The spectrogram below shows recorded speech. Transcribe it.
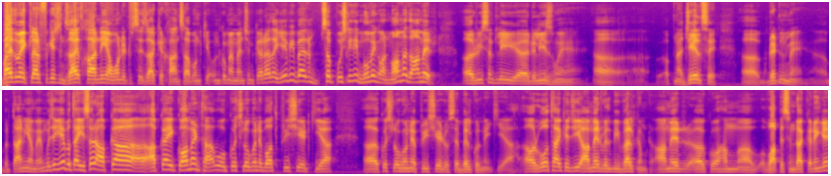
by the way clarification Zaid Khan نہیں آئی وانٹڈ ٹو سے ذاکر خان صاحب، ان کے ان کو میں مینشن کر رہا تھا۔ یہ بھی میں سب پوچھنی تھی۔ Moving on Mohammad Amir recently released ہوئے ہیں اپنا جیل سے برٹن میں برطانیہ میں۔ مجھے یہ بتائیے سر، آپ کا آپ کا ایک کامنٹ تھا، وہ کچھ لوگوں نے بہت اپریشیٹ کیا۔ کچھ لوگوں نے اپریشیٹ اسے بالکل نہیں کیا۔ اور وہ تھا کہ جی عامر ول بی ویلکمڈ عامر کو ہم واپس انڈکٹ کریں گے۔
